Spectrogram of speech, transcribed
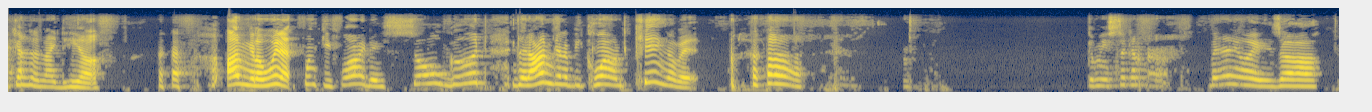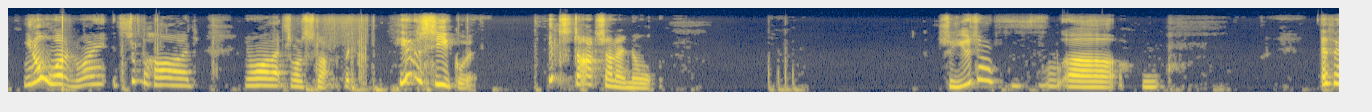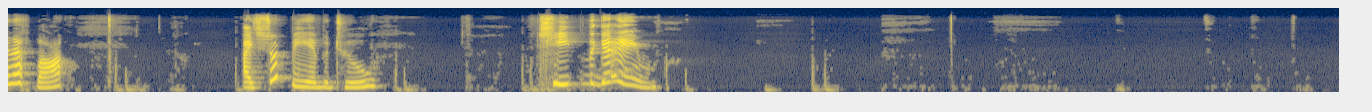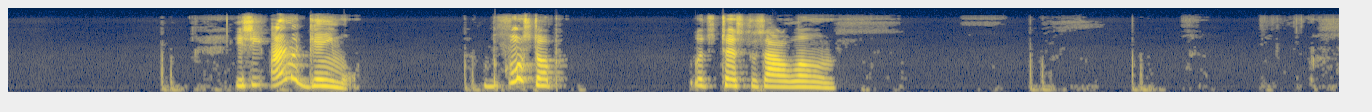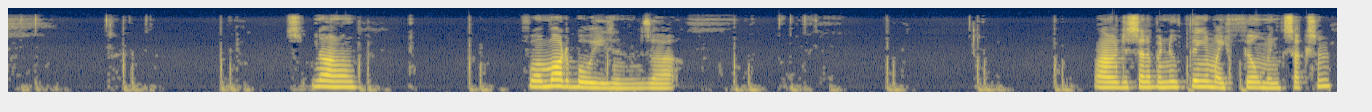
I got an idea. I'm gonna win at Funky Friday so good that I'm gonna be crowned king of it. Give me a second. But anyways, uh, you know what, right? It's super hard, you know all that sort of stuff. But here's a secret. It starts on a note. So using uh FNF bot, I should be able to cheat the game. You see, I'm a gamer. But first up, let's test this out alone. No, for multiple reasons. Uh, I'm just set up a new thing in my filming section.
